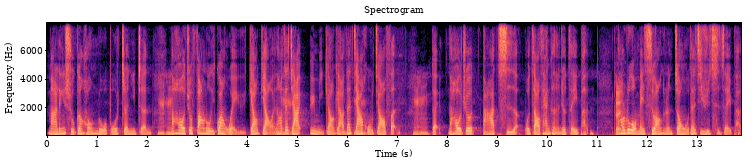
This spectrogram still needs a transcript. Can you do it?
马铃薯跟红萝卜蒸一蒸，然后就放入一罐尾鱼搅搅，然后再加玉米搅搅，再加胡椒粉，对，然后我就把它吃了。我早餐可能就这一盆，然后如果我没吃完，可能中午再继续吃这一盆。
